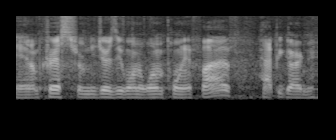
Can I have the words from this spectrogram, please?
And I'm Chris from New Jersey 101.5. Happy gardening.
